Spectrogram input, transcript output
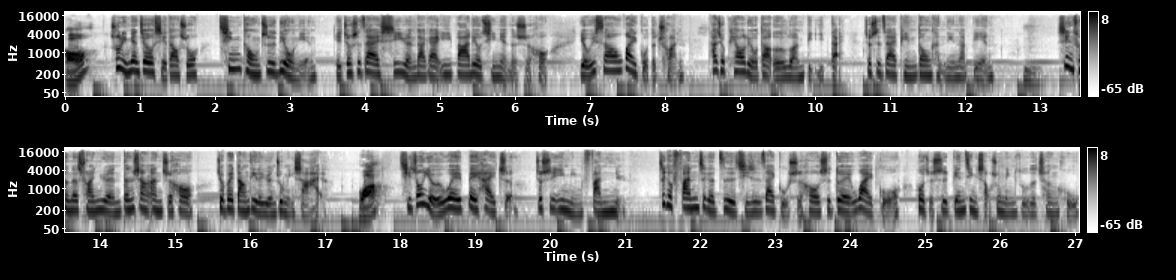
哦，书里面就有写到说，清同治六年，也就是在西元大概一八六七年的时候，有一艘外国的船，它就漂流到鹅銮鼻一带，就是在屏东垦丁那边。嗯，幸存的船员登上岸之后，就被当地的原住民杀害了。哇，其中有一位被害者，就是一名番女。这个“番”这个字，其实在古时候是对外国或者是边境少数民族的称呼，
